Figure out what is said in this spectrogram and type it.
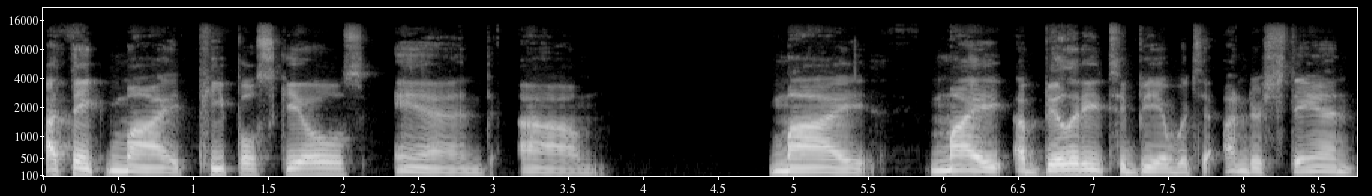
I think my people skills and um, my my ability to be able to understand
